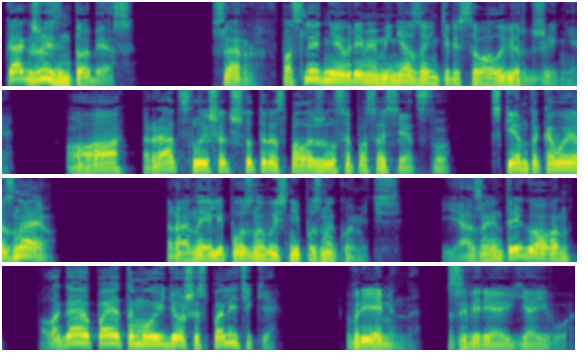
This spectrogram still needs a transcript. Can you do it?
«Как жизнь, Тобиас?» «Сэр, в последнее время меня заинтересовала Вирджиния». «О, рад слышать, что ты расположился по соседству. С кем-то, кого я знаю?» «Рано или поздно вы с ней познакомитесь. Я заинтригован. Полагаю, поэтому уйдешь из политики?» «Временно», — заверяю я его.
